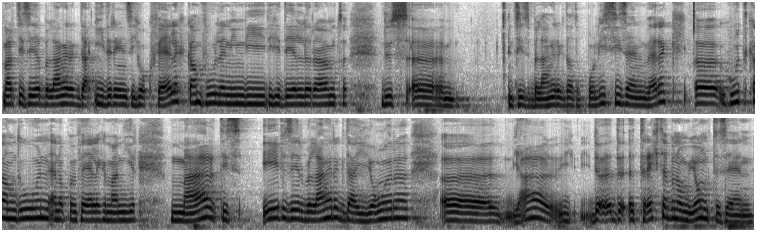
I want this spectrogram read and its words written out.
maar het is heel belangrijk dat iedereen zich ook veilig kan voelen in die, die gedeelde ruimte. Dus uh, het is belangrijk dat de politie zijn werk uh, goed kan doen en op een veilige manier. Maar het is evenzeer belangrijk dat jongeren uh, ja, de, de, het recht hebben om jong te zijn.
